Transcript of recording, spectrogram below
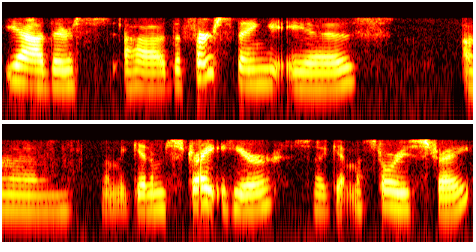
yeah, there's uh, the first thing is um, let me get them straight here so I get my stories straight.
